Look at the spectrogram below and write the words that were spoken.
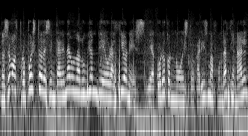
Nos hemos propuesto desencadenar un aluvión de oraciones. De acuerdo con nuestro carisma fundacional,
